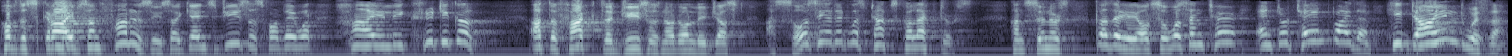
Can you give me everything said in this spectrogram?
of the scribes and Pharisees against Jesus, for they were highly critical at the fact that Jesus not only just associated with tax collectors and sinners, but that he also was enter- entertained by them. He dined with them.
